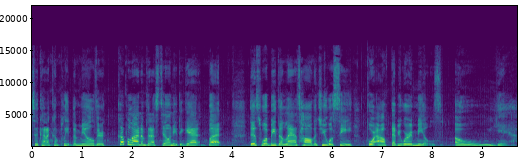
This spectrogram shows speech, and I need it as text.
to kind of complete the meal. There are a couple items that I still need to get, but this will be the last haul that you will see for our February meals. Oh, yeah.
